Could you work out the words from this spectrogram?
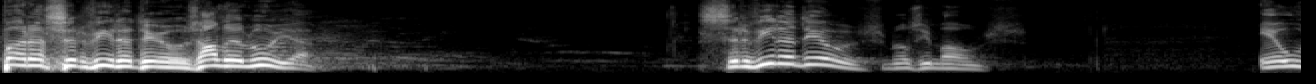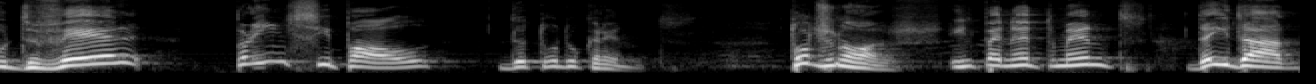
para servir a Deus. Aleluia. Servir a Deus, meus irmãos, é o dever principal de todo crente. Todos nós, independentemente da idade,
